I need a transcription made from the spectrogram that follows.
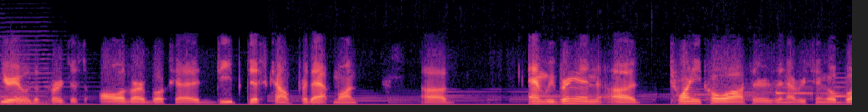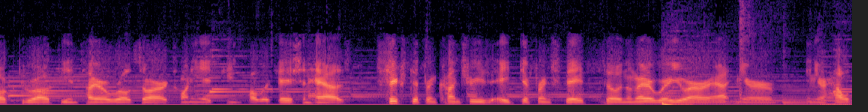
you're able to purchase all of our books at a deep discount for that month. Uh, and we bring in uh, 20 co-authors in every single book throughout the entire world. So our 2018 publication has six different countries, eight different states. So no matter where you are at in your in your health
